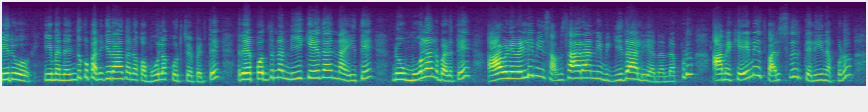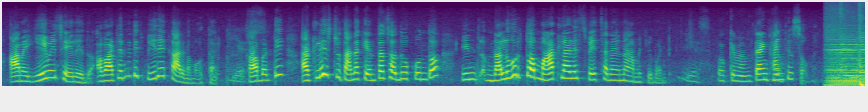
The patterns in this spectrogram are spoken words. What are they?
మీరు ఈమెను ఎందుకు పనికిరాదని ఒక మూల కూర్చోబెడితే రేపొద్దున నీకేదైనా అయితే నువ్వు మూలను పడితే ఆవిడ వెళ్ళి మీ సంసారాన్ని గీదాలి అని అన్నప్పుడు ఆమెకి ఏమీ పరిస్థితులు తెలియనప్పుడు ఆమె ఏమీ చేయలేదు. వాటన్నిటికి మీరే కారణమవుతారు. కాబట్టి అట్లీస్ట్ తనకి ఎంత చదువుకుందో ఇంట్లో నలుగురితో మాట్లాడే స్వేచ్ఛనైనా ఆమెకి ఇవ్వండి yes okay ma'am thank you so much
